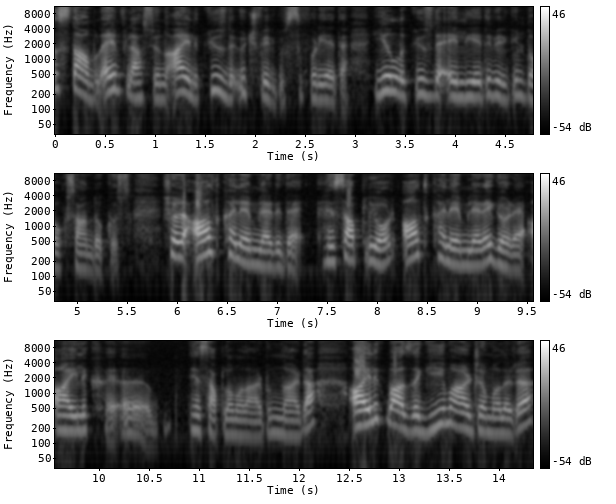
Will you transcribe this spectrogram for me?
İstanbul enflasyonu aylık %3,07, yıllık %57,99. Şöyle alt kalemleri de hesaplıyor. Alt kalemlere göre aylık e, hesaplamalar bunlarda. Aylık bazda giyim harcamaları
